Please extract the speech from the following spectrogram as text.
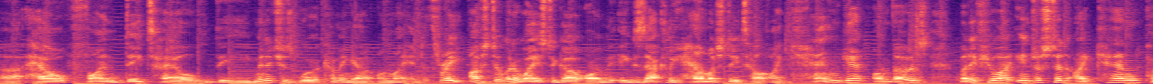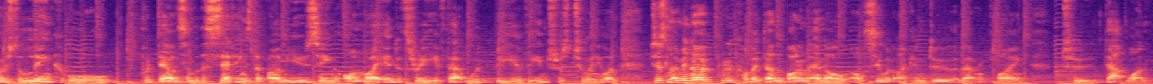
uh, how fine detail the miniatures were coming out on my Ender 3. I've still got a ways to go on exactly how much detail I can get on those, but if you are interested, I can post a link or, put down some of the settings that I'm using on my Ender 3 if that would be of interest to anyone. Just let me know, put a comment down the bottom and I'll, I'll see what I can do about replying to that one.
